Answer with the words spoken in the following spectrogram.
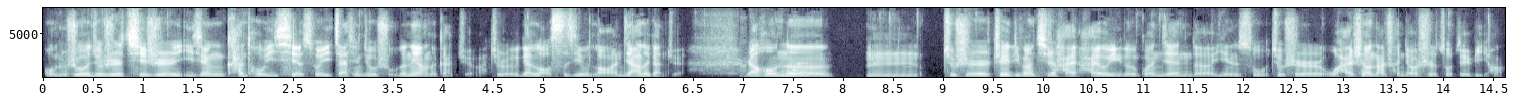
我们说就是其实已经看透一切，所以驾轻就熟的那样的感觉吧，就是有点老司机、老玩家的感觉。然后呢，嗯，就是这地方其实还还有一个关键的因素，就是我还是要拿传教士做对比哈。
